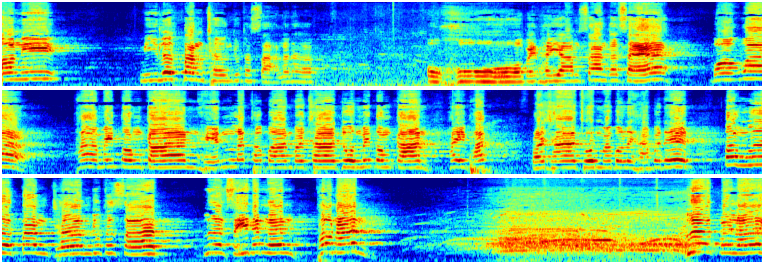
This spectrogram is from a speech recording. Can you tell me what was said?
ตอนนี้มีเลือกตั้งเชิงยุทธศาสตร์แล้วนะครับ โอ้โห ไปพยายามสร้างกระแส บอกว่าถ้าไม่ต้องการเห็นรัฐบาลประชาชนไม่ต้องการให้พัก ประชาชนมาบริหารประเทศ ต้องเลือกตั้งเชิงยุทธศาสตร์ เลือกสีน้ำเงิน เท่านั้น เลือกไปเลย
